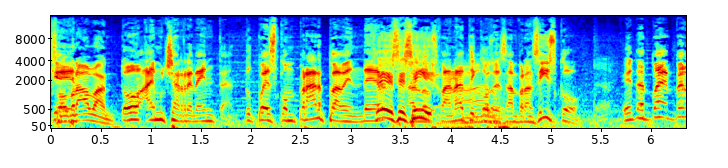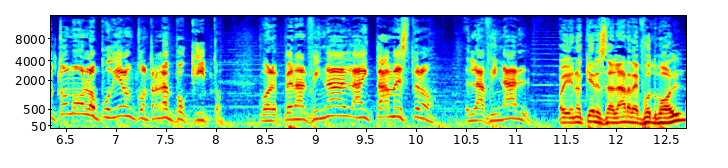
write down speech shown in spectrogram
que sobraban. todo, hay mucha reventa. Tú puedes comprar para vender Sí, sí, a sí. los fanáticos Claro. de San Francisco. Entonces, pe- Pero todo lo pudieron controlar poquito. Por- Pero al final, ahí está, maestro. La final. Oye, ¿no quieres hablar de fútbol?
